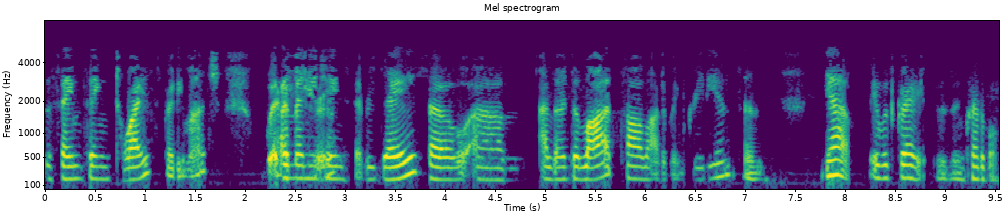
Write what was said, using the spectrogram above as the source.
the same thing twice, pretty much. But the menu true. changed every day, so um, I learned a lot, saw a lot of ingredients, and yeah, it was great. It was incredible.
